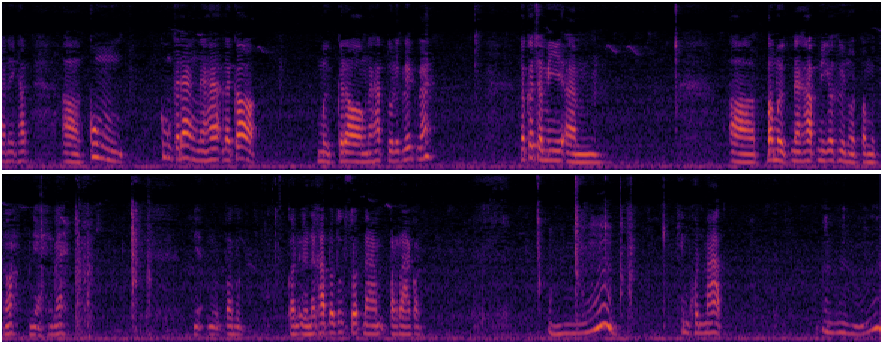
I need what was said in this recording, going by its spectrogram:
นด์นะครับกุ้งกุ้งกระด้งนะฮะแล้วก็หมึกกรองนะครับ ตัวเล็กๆนะ แล้วก็จะมีปลาหมึกนะครับ นี่ก็คือหนวดปลาหมึกเนาะเนี่ยเห็นไหมเนี่ยหนูปลาหมึก ก่อนอื่นนะครับ เราต้องซดน้ำปลาก่อนอืมเข้มข้นมากอืม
